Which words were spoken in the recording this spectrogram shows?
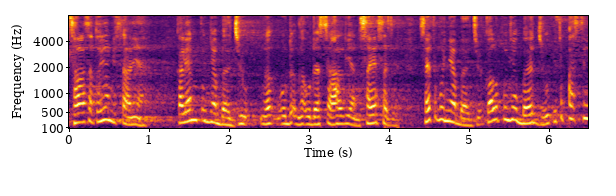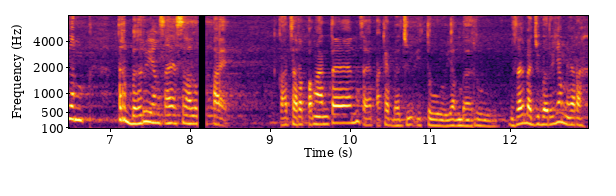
Salah satunya misalnya, kalian punya baju, nggak udah nggak udah sekalian, saya saja. Saya tuh punya baju. Kalau punya baju itu pasti yang terbaru yang saya selalu pakai. Ke acara pengantin saya pakai baju itu yang baru. Misalnya baju barunya merah.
